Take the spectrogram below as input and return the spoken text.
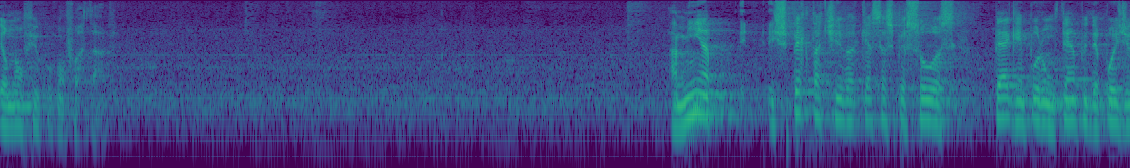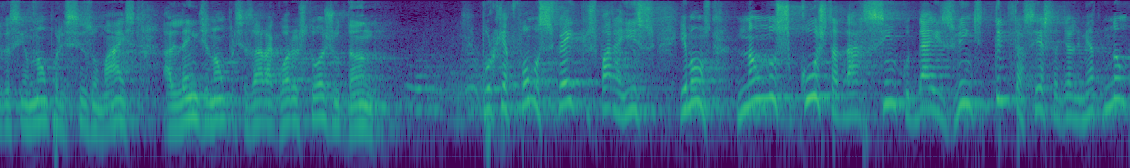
Eu não fico confortável. A minha expectativa é que essas pessoas peguem por um tempo e depois digam assim: eu não preciso mais, além de não precisar, agora eu estou ajudando. Porque fomos feitos para isso. Irmãos, não nos custa dar 5, 10, 20, 30 cestas de alimento, não,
